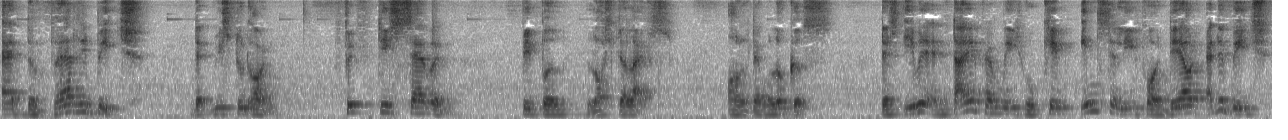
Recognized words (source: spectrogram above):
at the very beach that we stood on, 57 people lost their lives. All of them were locals. There's even an entire family who came instantly for a day out at the beach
